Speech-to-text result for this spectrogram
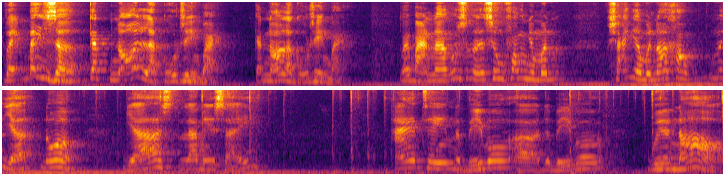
Vậy bây giờ cách nói là của riêng bạn. Cách nói là của riêng bạn. Vậy bạn nào cũng sẽ xung phong như mình? Sáng giờ mình nói không? Nó dở đúng không? Dở là mình sẽ I think the people uh, the people will not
